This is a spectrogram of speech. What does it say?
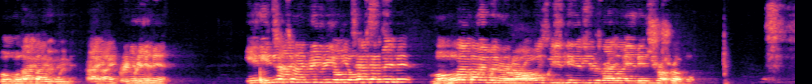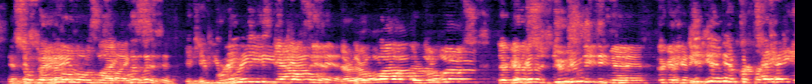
Moabite women, right? Bring them in. Anytime you read the Old Testament, Moabite women are always getting the Israelite men in trouble. And so Balaam was like, listen, if you bring these gals in, they're little out, they're little loose, they're going to seduce these men, they're going to get them to partake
